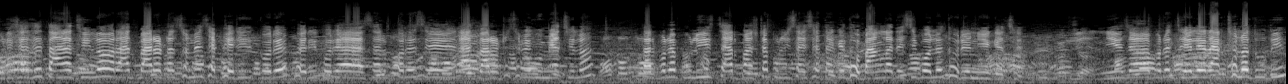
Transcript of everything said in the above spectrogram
উড়িষ্যাতে তারা ছিল রাত বারোটার সময় সে ফেরি করে ফেরি করে আসার পরে সে রাত বারোটার সময় ঘুমিয়েছিল তারপরে পুলিশ চার পাঁচটা পুলিশ এসে তাকে বাংলাদেশি বলে ধরে নিয়ে গেছে। নিয়ে যাওয়ার পরে জেলে রাখছিল দুদিন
